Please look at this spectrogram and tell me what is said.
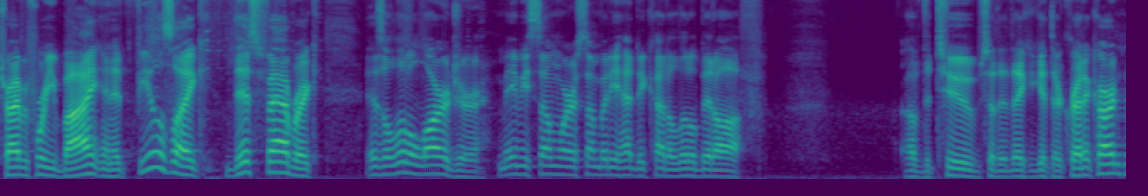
Try before you buy and it feels like this fabric is a little larger. Maybe somewhere somebody had to cut a little bit off of the tube so that they could get their credit card.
